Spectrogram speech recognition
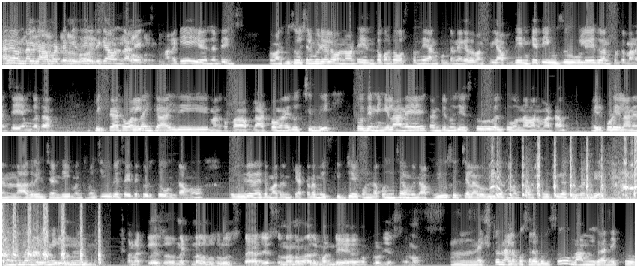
అనే ఉండాలి కాబట్టి బిజీ బిజీగా ఉండాలి. మనకి ఏంటంటే మనకి సోషల్ మీడియాలో ఉన్నామంటే ఎంతో కొంత వస్తుంది అనుకుంటేనే కదా మనకి. లేకపోతే దేనికైతే యూజ్ లేదు అనుకుంటే మనం చేయం కదా. టిక్ టాక్ వల్ల ఇంకా ఇది మనకు ఒక ప్లాట్ఫామ్ అనేది వచ్చింది. సో దీన్ని ఇంక ఇలానే కంటిన్యూ చేస్తూ వెళ్తూ ఉన్నాం అనమాట మీరు కూడా ఇలానే నన్ను ఆదరించండి. మంచి మంచి వీడియోస్ అయితే పెడుతూ ఉంటాము. వీడియోని అయితే మాత్రం ఎక్కడ మీరు స్కిప్ చేయకుండా కొంచెం నాకు వ్యూస్ వచ్చేలాగా వీడియోస్ మొత్తం పూర్తిగా చూడండి. మంచి మంచి మీకు నెక్లెస్ నెక్ నలబుసలు తయారు చేస్తున్నాను. అది మండే అప్లోడ్ చేస్తాను. నెక్స్ట్ నల్ల పూసల గొలుసు మామూలుగా నెక్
